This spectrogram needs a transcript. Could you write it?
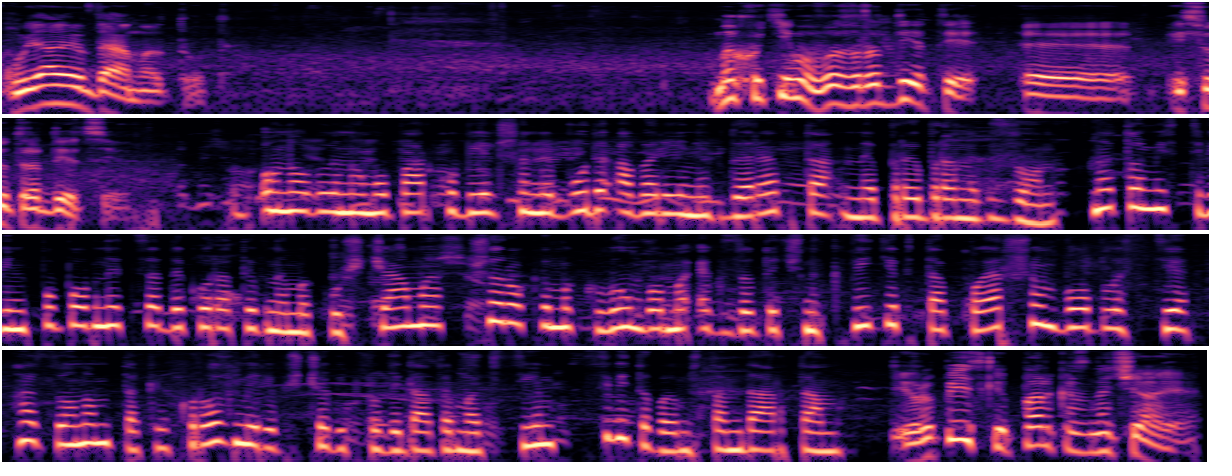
гуляли дамы тут. Ми хотімо возродити е, цю традицію. В оновленому парку більше не буде аварійних дерев та неприбраних зон. Натомість він поповниться декоративними кущами, широкими клумбами екзотичних квітів та першим в області газоном таких розмірів, що відповідатиме всім світовим стандартам. Європейський парк означає,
